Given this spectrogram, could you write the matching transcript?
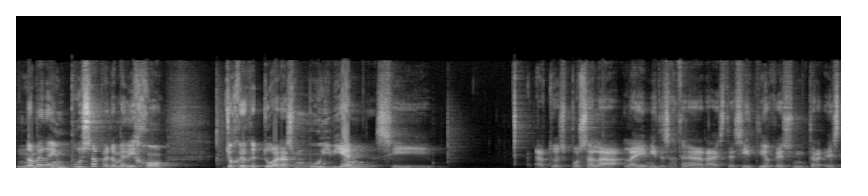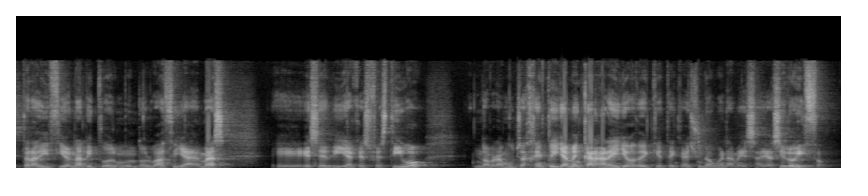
No me lo impuso, pero me dijo, yo creo que tú harás muy bien si a tu esposa la, la, invites a cenar a este sitio, que es, es tradicional y todo el mundo lo hace, y además eh, ese día que es festivo no habrá mucha gente y ya me encargaré yo de que tengáis una buena mesa. Y así lo hizo.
